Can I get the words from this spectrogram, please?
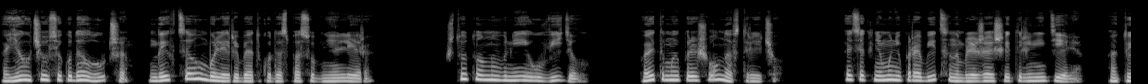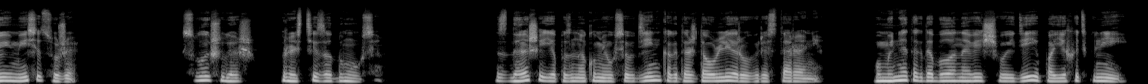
А я учился куда лучше, да и в целом были ребята куда способнее Леры. Что-то он в ней увидел, поэтому и пришел навстречу. Хотя к нему не пробиться на ближайшие три недели, а то и месяц уже. Слышу, Даш, прости, задумался. С Дашей я познакомился в день, когда ждал Леру в ресторане. У меня тогда была навязчивая идея поехать к ней,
